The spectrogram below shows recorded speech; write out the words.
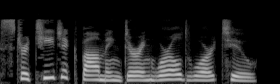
Strategic bombing during World War II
